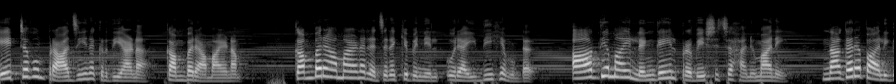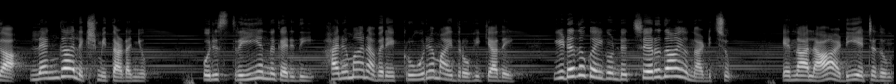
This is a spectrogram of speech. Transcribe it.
ഏറ്റവും പ്രാചീന കൃതിയാണ് കമ്പരാമായണം. കമ്പരാമായണ രചനയ്ക്ക് പിന്നിൽ ഒരു ഐതിഹ്യമുണ്ട്. ആദ്യമായി ലങ്കയിൽ പ്രവേശിച്ച ഹനുമാനെ നഗരപാലിക ലങ്കാലക്ഷ്മി തടഞ്ഞു. ഒരു സ്ത്രീ എന്ന് കരുതി ഹനുമാൻ അവരെ ക്രൂരമായി ദ്രോഹിക്കാതെ ഇടതു കൈകൊണ്ട് ചെറുതായൊന്ന് അടിച്ചു. എന്നാൽ ആ അടിയേറ്റതും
